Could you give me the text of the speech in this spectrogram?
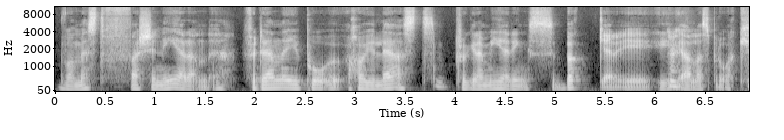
var mest fascinerande. För den är ju på, har ju läst programmeringsböcker i, i alla språk.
